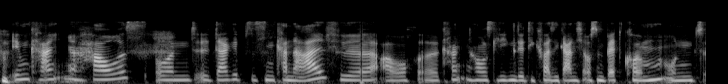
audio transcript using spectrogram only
im Krankenhaus. Und äh, da gibt es einen Kanal für auch äh, Krankenhausliegende, die quasi gar nicht aus dem Bett kommen und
